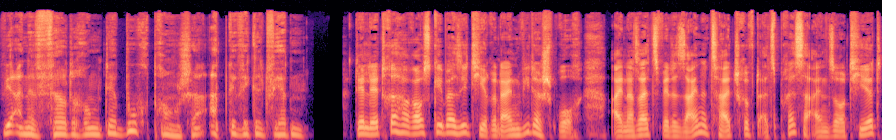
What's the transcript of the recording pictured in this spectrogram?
wie eine Förderung der Buchbranche abgewickelt werden. Der Lettre-Herausgeber sieht hierin einen Widerspruch. Einerseits werde seine Zeitschrift als Presse einsortiert,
